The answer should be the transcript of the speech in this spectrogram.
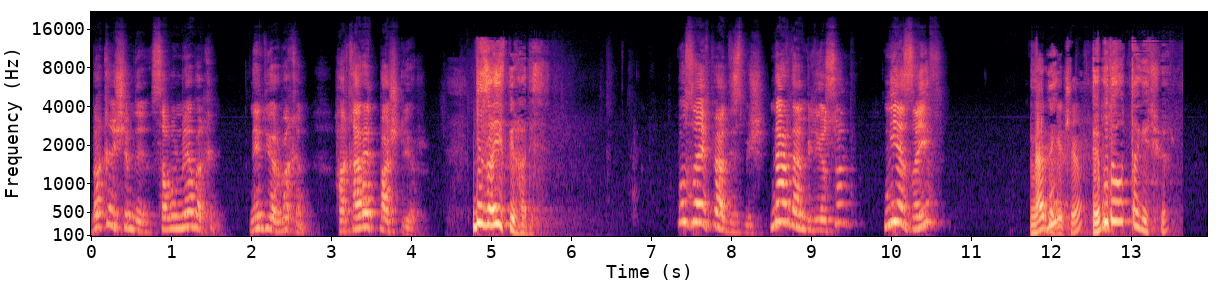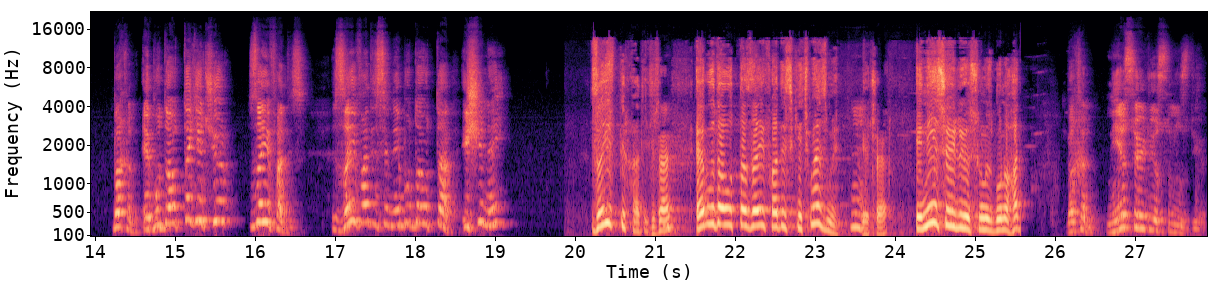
Bakın şimdi savunmaya bakın. Ne diyor bakın. Hakaret başlıyor. Bu zayıf bir hadis. Bu zayıf bir hadismiş. Nereden biliyorsun? Niye zayıf? Nerede geçiyor? Ebu Davud'da geçiyor. Bakın Ebu Davud'da geçiyor. Zayıf hadis. Zayıf hadisin Ebu Davud'da işi ne? Zayıf bir hadis. Güzel. Ebu Davud'da zayıf hadis geçmez mi? Geçer. E niye söylüyorsunuz bunu? Had- Bakın niye söylüyorsunuz diyor.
